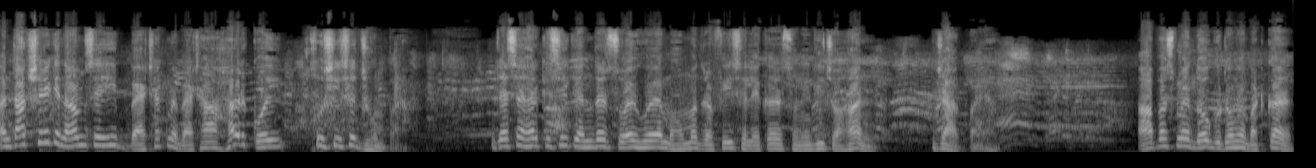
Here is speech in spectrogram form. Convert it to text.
अंताक्षरी के नाम से ही बैठक में बैठा हर कोई खुशी से झूम पड़ा। जैसे हर किसी के अंदर सोए हुए मोहम्मद रफी से लेकर सुनिधि चौहान जाग पाया। आपस में दो गुटों में बटकर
